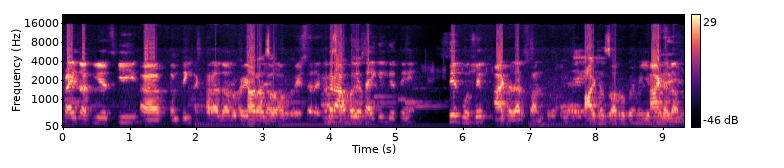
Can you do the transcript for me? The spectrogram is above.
प्राइस आती है इसकी समथिंग अठारह हज़ार रुपए 18,000 रुपए सर अगर आपको ये साइकिल देते हैं सिर्फ़ और सिर्फ़ आठ हज़ार पाँच सौ रुपए। आठ हज़ार रुपए में ये आठ हज़ार।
